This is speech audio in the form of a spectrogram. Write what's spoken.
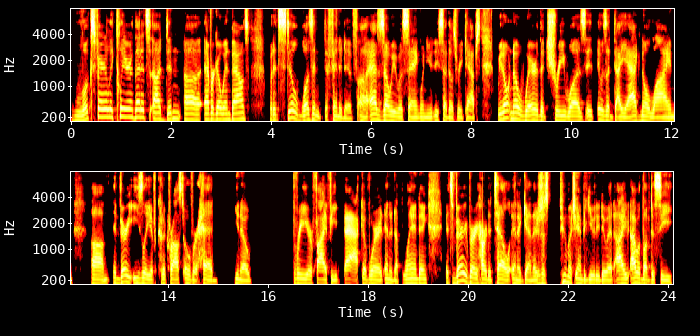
looks fairly clear that it's uh, didn't uh, ever go inbounds, but it still wasn't definitive. Uh, as Zoe was saying when you, you said those recaps, we don't know where the tree was. It, it was a diagonal line. Um, it very easily have could have crossed overhead, you know, three or five feet back of where it ended up landing. It's very, very hard to tell. And again, there's just too much ambiguity to it. I, I would love to see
